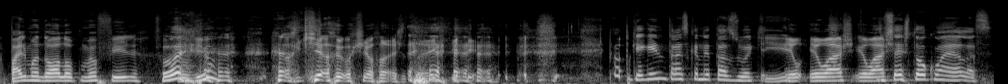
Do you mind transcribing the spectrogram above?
O pai mandou um alô pro meu filho. Foi? Tu viu? aqui, ó, eu aqui. Pô, por que, ele não traz caneta azul aqui? Eu, eu acho, eu não acho, estou com elas.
